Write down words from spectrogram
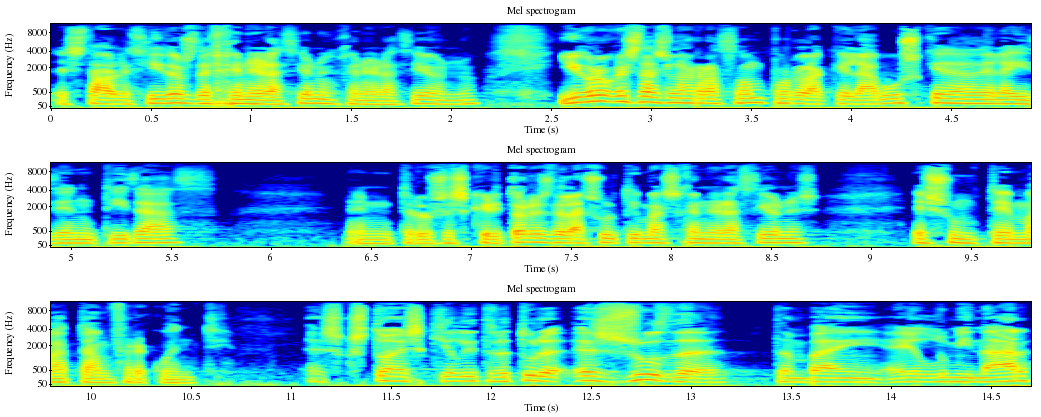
establecidos de generación en generación. ¿no? Y yo creo que esta es la razón por la que la búsqueda de la identidad entre los escritores de las últimas generaciones es un tema tan frecuente. As questões que a literatura ajuda também a iluminar.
